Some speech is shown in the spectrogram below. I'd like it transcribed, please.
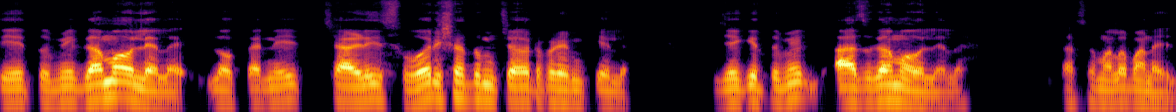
ते तुम्ही गमावलेलं आहे. लोकांनी चाळीस वर्ष तुमच्यावर प्रेम केलं जे की तुम्ही आज गमावलेलं आहे. असं मला म्हणायचं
